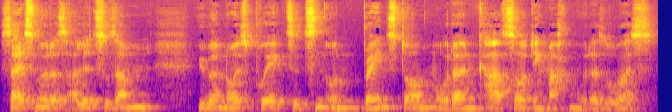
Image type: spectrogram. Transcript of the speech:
Sei es nur, dass alle zusammen über ein neues Projekt sitzen und brainstormen oder ein Card-Sorting machen oder sowas.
